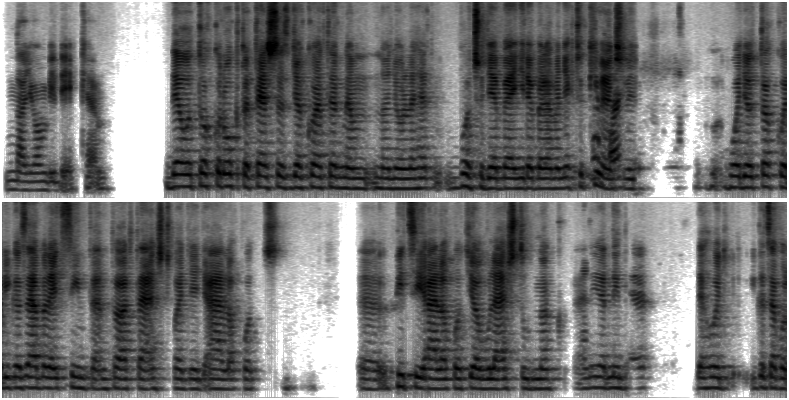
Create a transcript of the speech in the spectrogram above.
nagyon vidéken. De ott akkor oktatás, ez gyakorlatilag nem nagyon lehet. Bocs, hogy ebbe ennyire belemegyek, csak kíváncsi vagyok, hogy ott akkor igazából egy szinten tartást, vagy egy állapot, pici állapot javulást tudnak elérni, de, de hogy igazából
